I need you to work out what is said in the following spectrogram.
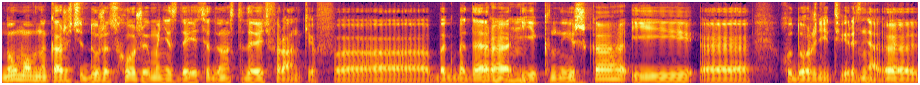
ну, умовно кажучи, дуже схожий, мені здається, 99 франків е, Бекбедера mm-hmm. і книжка, і е, художній твір. Зня... Е,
